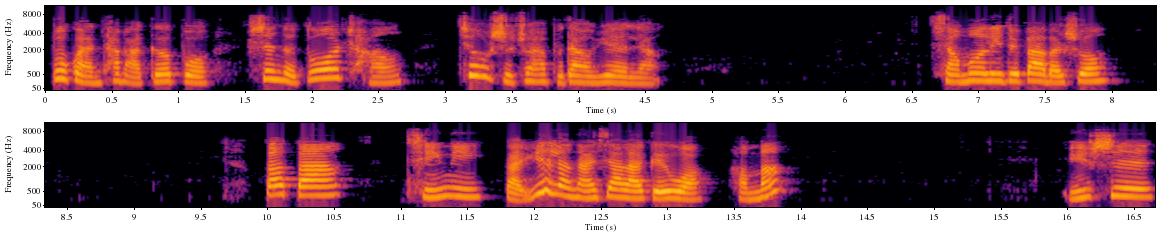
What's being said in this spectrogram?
不管他把胳膊伸得多长，就是抓不到月亮。小茉莉对爸爸说：“爸爸，请你把月亮拿下来给我好吗？”于是，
